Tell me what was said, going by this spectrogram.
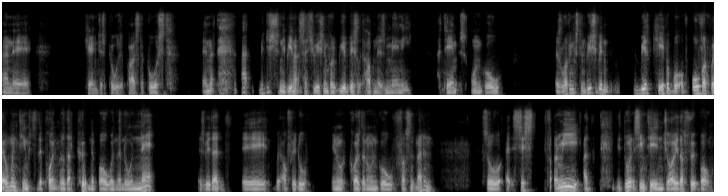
and uh, Ken just pulls it past the post. And that, we just shouldn't be in that situation where we're basically having as many attempts on goal as Livingston. We should be, we're capable of overwhelming teams to the point where they're putting the ball in their own net, as we did uh, with Alfredo, you know, caused an own goal for St Mirren. So it's just, for me, I, they don't seem to enjoy their football.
